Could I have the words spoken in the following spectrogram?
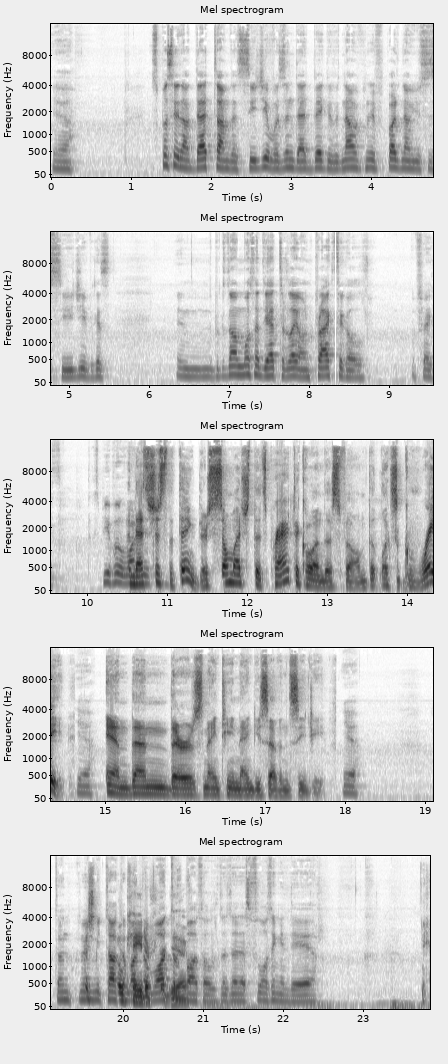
Yeah. Especially now that time the CG wasn't that big. But now everybody now uses CG because, and because now most of they had to rely on practical effects. Because people and wanted- that's just the thing. There's so much that's practical in this film that looks great. yeah And then there's 1997 CG. yeah. Don't make It's me talk okay about the water forgive. bottle that, that's floating in the air. Yeah.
